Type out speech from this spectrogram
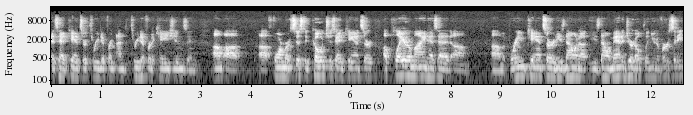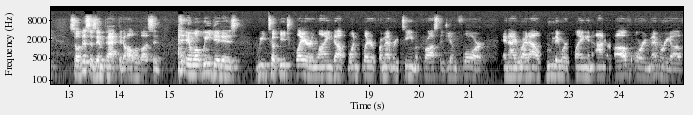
has had cancer three different on three different occasions, and um, a, a, former assistant coach has had cancer. A player of mine has had um, um, brain cancer, and he's now in a he's now a manager at Oakland University. So this has impacted all of us, and and what we did is we took each player and lined up one player from every team across the gym floor, and I read out who they were playing in honor of or in memory of,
